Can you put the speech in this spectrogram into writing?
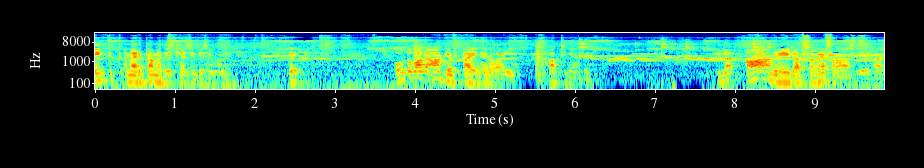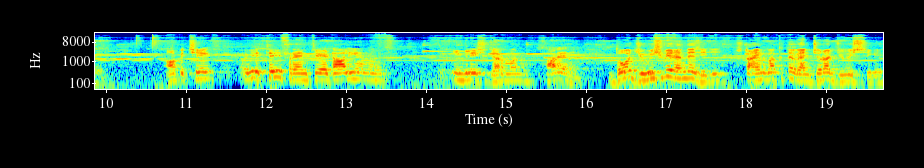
ਇੱਕ ਅਮਰੀਕਾ ਮੈਂ ਦੇਖਿਆ ਸੀ ਕਿਸੇ ਕੋਲੇ। ਤੇ ਉਹ ਤੋਂ ਬਾਅਦ ਆ ਗਿਫਟ ਆਏ ਨੇ ਰਾਇਲ ਹਾਥੀਆਂ ਦੇ। ਠੀਕ ਆ? ਆ ਅੰਗਰੇਜ਼ ਅਫਸਰ ਨੇ ਫਰਾਂਸ ਦੇ ਸਾਰੇ। ਆ ਪਿੱਛੇ ਵੀ ਇੱਥੇ ਵੀ ਫ੍ਰੈਂਚ ਇਟਾਲੀਅਨ ਇੰਗਲਿਸ਼ ਜਰਮਨ ਸਾਰੇ ਨੇ। ਦੋ ਜੂਇਸ਼ ਵੀ ਰਹਿੰਦੇ ਸੀ ਜੀ। ਸਟਾਈਨਬਕ ਤੇ ਵੈਂਚੁਰਾ ਜੂਇਸ਼ ਸੀਗੇ।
